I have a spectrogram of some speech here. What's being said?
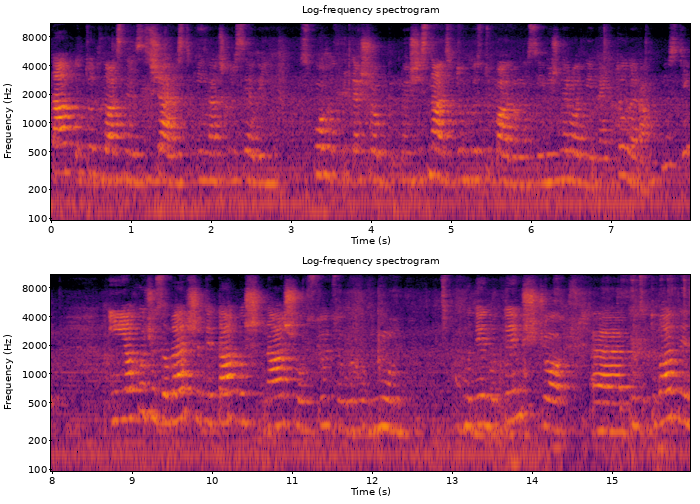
Так, отут, власне, ще раз такий наш красивий спогад про те, що ну, 16 листопада у нас є Міжнародний день толерантності. І я хочу завершити також нашу всю цю виховну годину тим, що е, процитувати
